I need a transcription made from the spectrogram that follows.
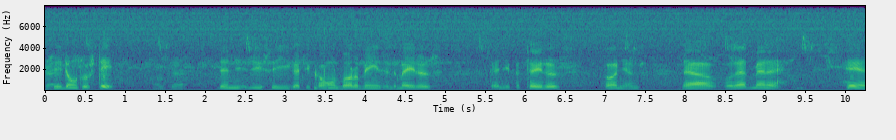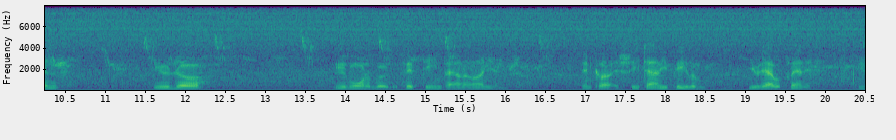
See, Okay. don't so stick. Okay. Then you, you see you got your corn, butter, beans, and tomatoes, and your potatoes, onions. Now, for that many hens, you'd uh, you'd want about 15 pound of onions. And see, time you peel them, you'd have a plenty. You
